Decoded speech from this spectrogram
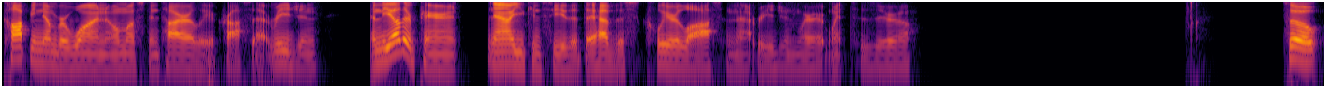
copy number one almost entirely across that region. And the other parent, now you can see that they have this clear loss in that region where it went to zero. So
